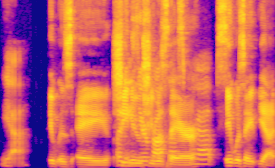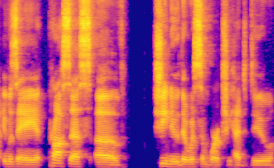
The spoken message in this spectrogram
Yeah. it was a An she knew she was there. Perhaps. It was a yeah, it was a process of she knew there was some work she had to do,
